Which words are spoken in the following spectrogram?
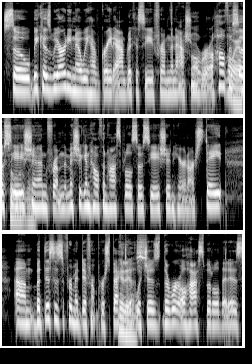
So, because we already know we have great advocacy from the National Rural Health Oh, absolutely. Association, from the Michigan Health and Hospital Association here in our state, um, but this is from a different perspective, is. which is the rural hospital that is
